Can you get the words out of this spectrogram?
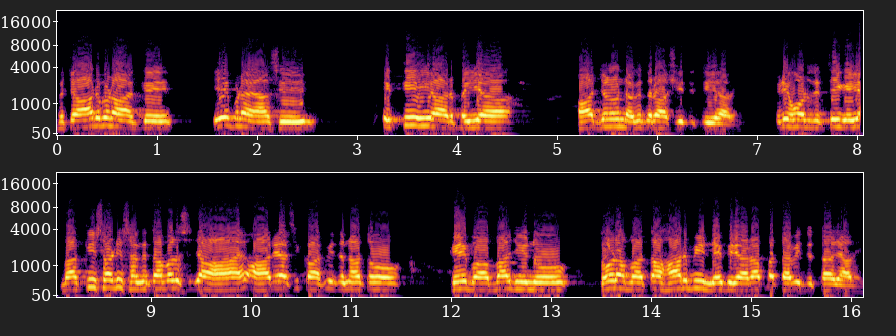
ਵਿਚਾਰ ਬਣਾ ਕੇ ਇਹ ਬਣਾਇਆ ਸੀ 21000 ਰੁਪਇਆ ਅੱਜ ਨੂੰ ਨਗਦ ਰਾਸ਼ੀ ਦਿੱਤੀ ਜਾਵੇ ਜਿਹੜੀ ਹੁਣ ਦਿੱਤੀ ਗਈ ਬਾਕੀ ਸਾਡੀ ਸੰਗਤਾਂ ਵੱਲ ਸੁਝਾਅ ਆ ਰਿਹਾ ਸੀ ਕਾਫੀ ਦਿਨਾਂ ਤੋਂ ਕਿ ਬਾਬਾ ਜੀ ਨੂੰ ਥੋੜਾ ਬਹੁਤਾ ਹਰ ਮਹੀਨੇ ਗੁਜ਼ਾਰਾ ਭੱਤਾ ਵੀ ਦਿੱਤਾ ਜਾਵੇ।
